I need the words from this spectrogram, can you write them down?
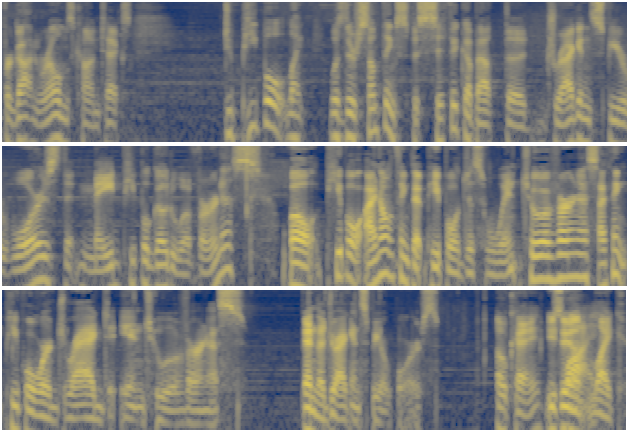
Forgotten Realms context. Do people like was there something specific about the Dragon Spear Wars that made people go to Avernus? Well, people. I don't think that people just went to Avernus. I think people were dragged into Avernus in the dragon spear Wars. Okay. You see, why? like,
